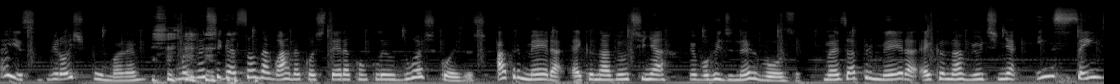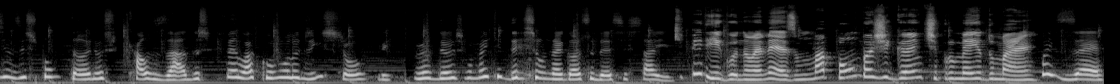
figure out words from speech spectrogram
é isso, virou espuma, né? Uma investigação da guarda costeira concluiu duas coisas. A primeira é que o navio tinha. Eu morri de nervoso. Mas a primeira é que o navio tinha incêndios espontâneos causados pelo acúmulo de enxofre. Meu Deus, como é que deixa um negócio desse sair? Que perigo, não é mesmo? Uma bomba gigante pro meio do mar. Pois é.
